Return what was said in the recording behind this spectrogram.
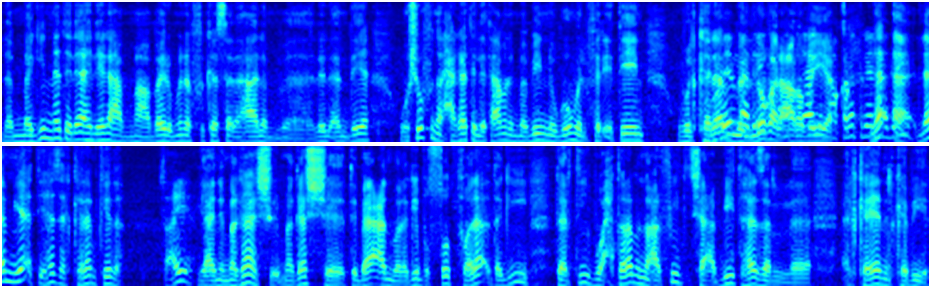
لما جه النادي الأهلي يلعب مع بايرن ميونخ في كأس العالم آه، للأندية وشفنا الحاجات اللي اتعملت ما بين نجوم الفرقتين والكلام باللغة العربية. لا. لم يأتي هذا الكلام كده. صحيح. يعني ما جاش ما جاش تباعا ولا جه بالصدفه لا ده جه ترتيب واحترام إنه عارفين شعبية هذا ال- الكيان الكبير.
